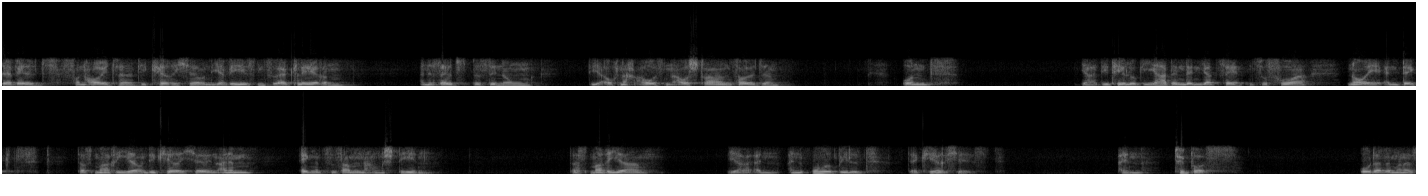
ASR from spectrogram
der Welt von heute die Kirche und ihr Wesen zu erklären eine Selbstbesinnung, die auch nach außen ausstrahlen sollte. Und ja, die Theologie hat in den Jahrzehnten zuvor neu entdeckt, dass Maria und die Kirche in einem engen Zusammenhang stehen. Dass Maria ja ein, ein Urbild der Kirche ist, ein Typos. Oder wenn man es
